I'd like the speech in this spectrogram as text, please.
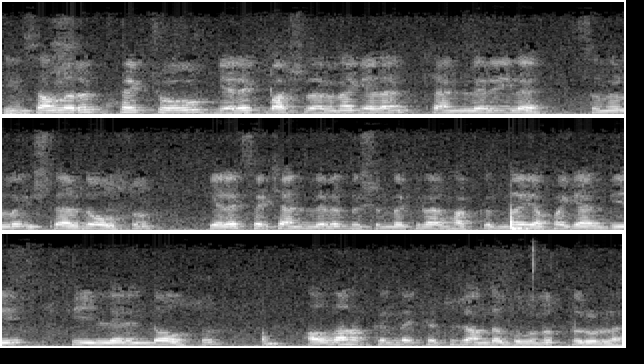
İnsanların pek çoğu gerek başlarına gelen kendileriyle sınırlı işlerde olsun, gerekse kendileri dışındakiler hakkında yapa geldiği fiillerinde olsun, Allah hakkında kötü zanda bulunup dururlar.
